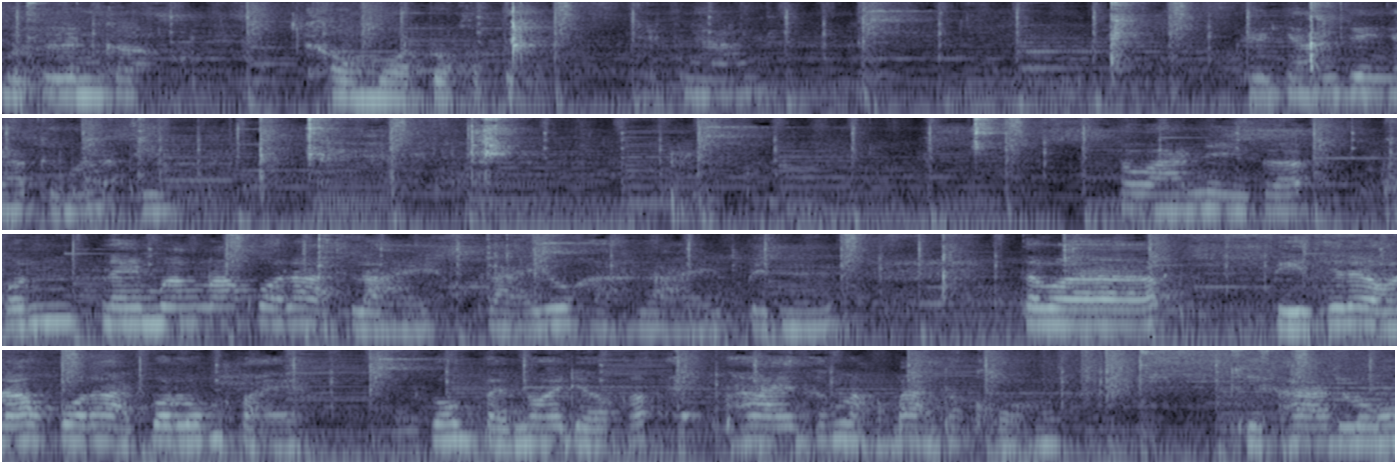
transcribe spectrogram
มืออื่นก็ เข้าโหมดปกติเฮ็ดงานเฮ็ดงานยิงยาวถึงวันอาทิตย์เมื่อวานนี่ก็คนในเมืองลาวโคราชหลายหลายอยู่ค่ะหลายเป็น แต่ว่าปีที่แล้วลาวโคราชบ่ลงไปลงไปน้อยเดียวก็ทายทั้งหลังบ้านเจ้าของ ขี้คาดลง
